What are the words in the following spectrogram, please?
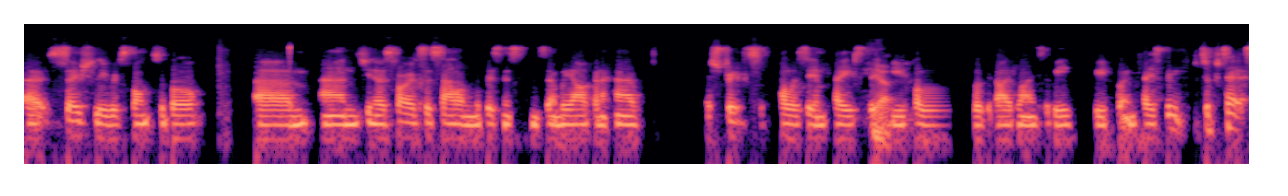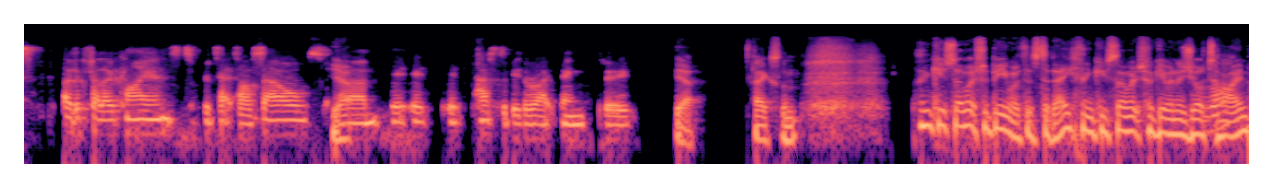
uh, socially responsible. Um, and you know, as far as the salon the business is concerned, we are going to have a strict policy in place that yeah. you follow the guidelines that we, we put in place to, to protect other fellow clients, to protect ourselves. Yeah. Um, it, it, it has to be the right thing to do. Yeah, excellent. Thank you so much for being with us today. Thank you so much for giving us your time.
